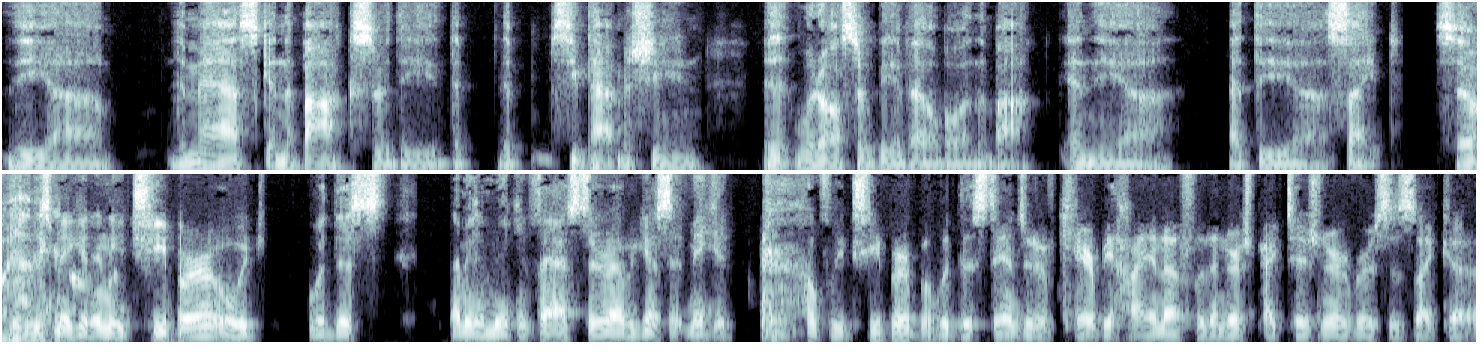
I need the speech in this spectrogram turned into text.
the uh, the mask and the box or the the, the CPAP machine, it would also be available in the box in the uh, at the uh, site. So Would this make it any cheaper, or would would this? I mean, it make it faster. I would guess it make it hopefully cheaper. But would the standard of care be high enough with a nurse practitioner versus like a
